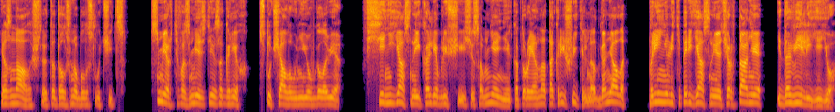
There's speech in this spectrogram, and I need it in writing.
Я знала, что это должно было случиться. Смерть возмездие за грех стучала у нее в голове. Все неясные колеблющиеся сомнения, которые она так решительно отгоняла, приняли теперь ясные очертания и давили ее.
